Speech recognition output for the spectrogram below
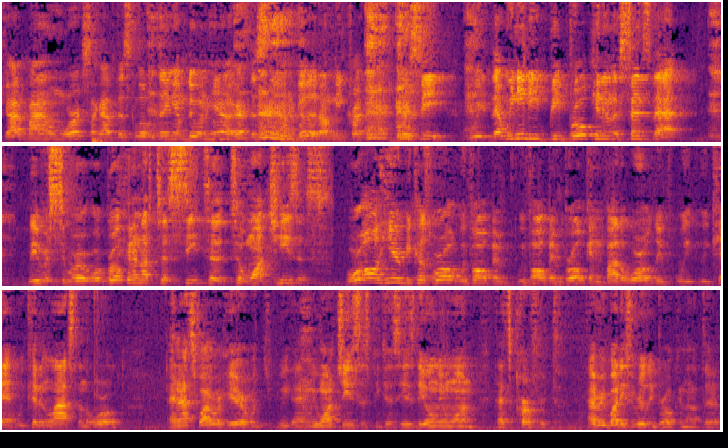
got my own works. I got this little thing I'm doing here. I got this thing. I'm good. I don't need Christ. But see, we, that we need to be broken in the sense that we were, we're, broken enough to see to, to want Jesus. We're all here because we're all, we've all been we've all been broken by the world. We, we, we can't we couldn't last in the world, and that's why we're here. We, and we want Jesus because He's the only one that's perfect. Everybody's really broken out there,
